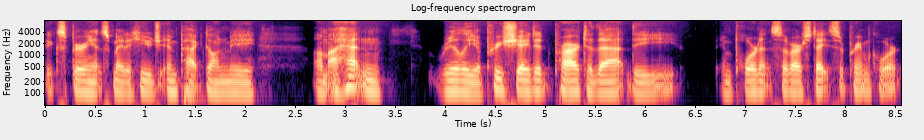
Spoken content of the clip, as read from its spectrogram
experience made a huge impact on me. Um, I hadn't really appreciated prior to that the importance of our state Supreme Court,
